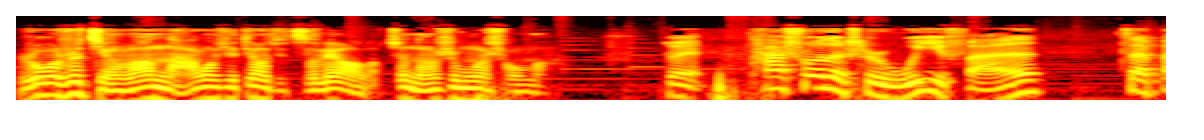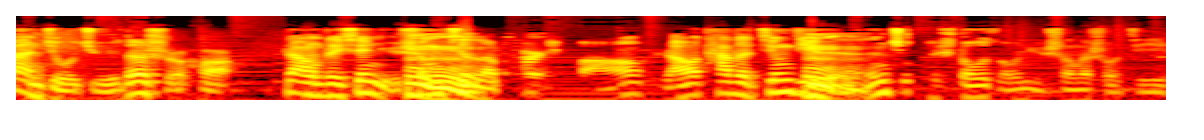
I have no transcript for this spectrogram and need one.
如果是警方拿过去调取资料了，这能是没收吗？对，他说的是吴亦凡在办酒局的时候，让这些女生进了 party 房，然后他的经纪人就会收走女生的手机。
